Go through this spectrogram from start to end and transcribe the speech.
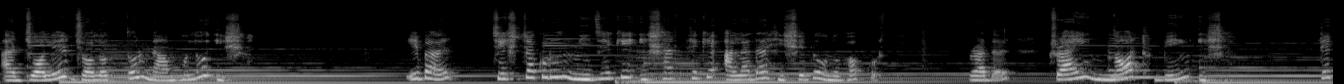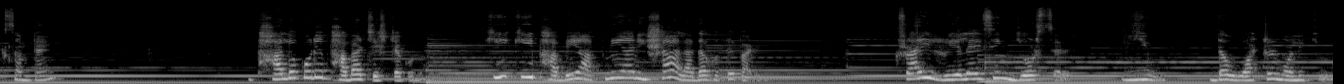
আর জলের জলত্বর নাম হলো ঈশা এবার চেষ্টা করুন নিজেকে ঈশার থেকে আলাদা হিসেবে অনুভব করতে। Rather try not being Isha. Take some time ভালো করে ভাবার চেষ্টা করুন। কি কি ভাবে আপনি আর ঈশা আলাদা হতে পারেন? Try realizing yourself you the water molecule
